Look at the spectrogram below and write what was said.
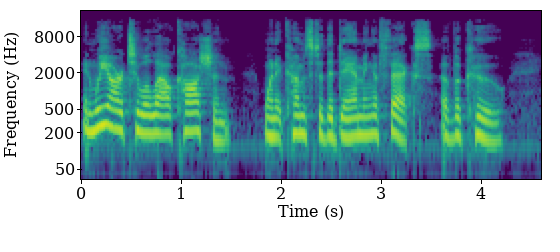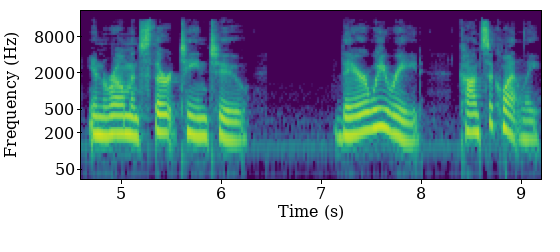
And we are to allow caution when it comes to the damning effects of a coup in Romans 13:2. There we read, consequently,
